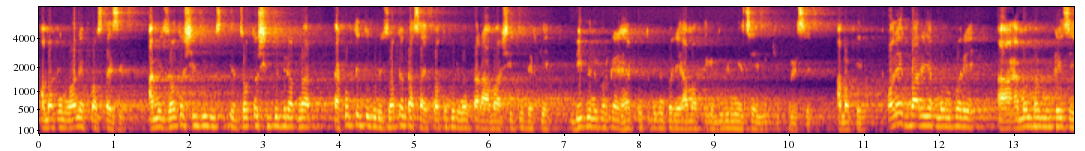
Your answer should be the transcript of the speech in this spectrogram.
আমাকে অনেক পস্তাইছে। আমি যত শিল্পী যত শিল্পীদের আপনার একত্রিত করে যত কাছায় তত পরিমাণ তারা আমার শিল্পীদেরকে বিভিন্ন প্রকার হ্যাঁ প্রতিফলন করে আমার থেকে দূরে নিয়েছে নিক্ষেপ করেছে। আমাকে অনেকবারই আপনার উপরে এমনভাবে উঠেছে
